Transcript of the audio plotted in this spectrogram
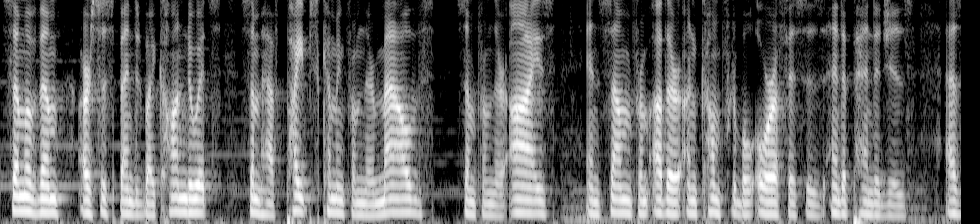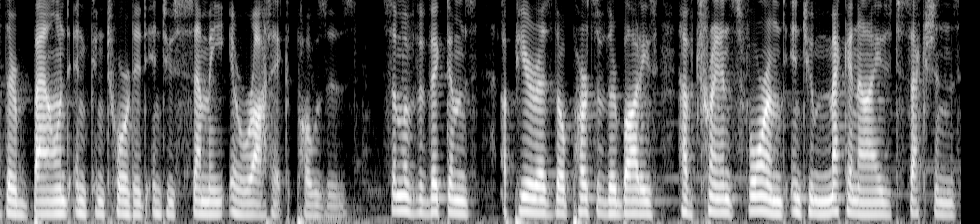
Some of them are suspended by conduits, some have pipes coming from their mouths, some from their eyes, and some from other uncomfortable orifices and appendages as they're bound and contorted into semi erotic poses. Some of the victims appear as though parts of their bodies have transformed into mechanized sections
